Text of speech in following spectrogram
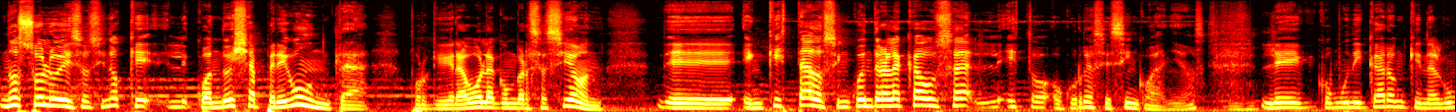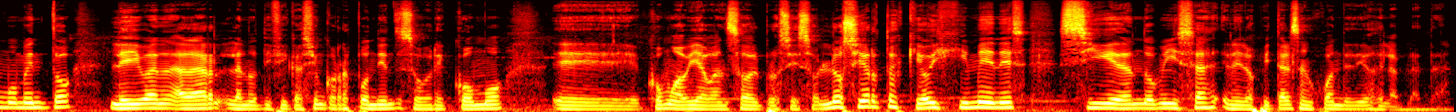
no solo eso, sino que cuando ella pregunta, porque grabó la conversación, de en qué estado se encuentra la causa, esto ocurrió hace cinco años, le comunicaron que en algún momento le iban a dar la notificación correspondiente sobre cómo, eh, cómo había avanzado el proceso. Lo cierto es que hoy Jiménez sigue dando misas en el Hospital San Juan de Dios de la Plata.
